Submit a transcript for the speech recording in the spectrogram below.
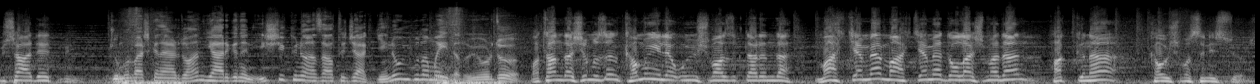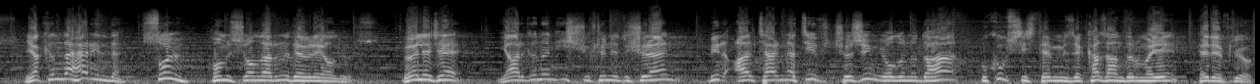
müsaade etmeyin. Cumhurbaşkanı Erdoğan yargının iş yükünü azaltacak yeni uygulamayı da duyurdu. Vatandaşımızın kamu ile uyuşmazlıklarında mahkeme mahkeme dolaşmadan hakkına kavuşmasını istiyoruz. Yakında her ilde sulh komisyonlarını devreye alıyoruz. Böylece yargının iş yükünü düşüren bir alternatif çözüm yolunu daha hukuk sistemimize kazandırmayı hedefliyoruz.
